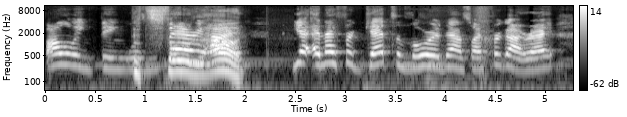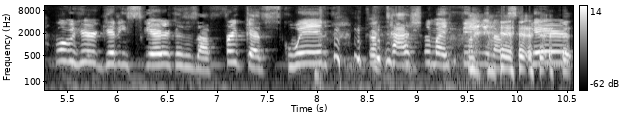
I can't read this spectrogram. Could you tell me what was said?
following thing was It's so very loud. high. Yeah, and I forget to lower it down, so I forgot. Right, I'm over here getting scared because there's a freaking squid attached to my thing, and I'm scared.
